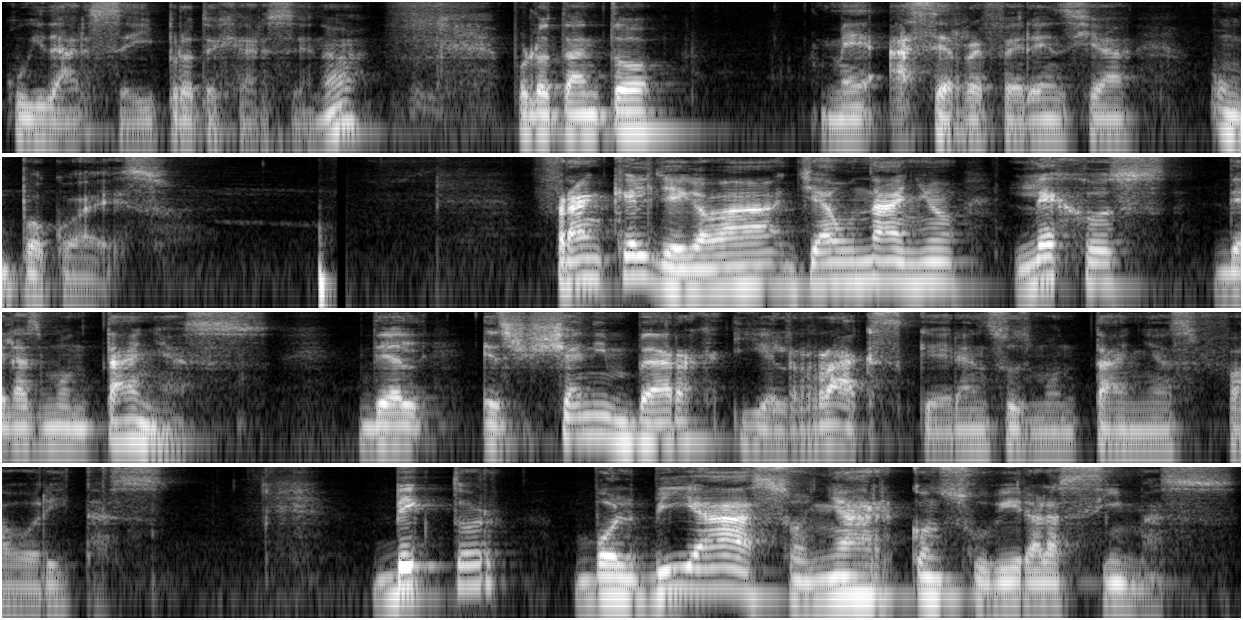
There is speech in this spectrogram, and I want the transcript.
cuidarse y protegerse, ¿no? Por lo tanto, me hace referencia un poco a eso. Frankel llegaba ya un año lejos de las montañas, del Schenningberg y el Rax, que eran sus montañas favoritas. Víctor volvía a soñar con subir a las cimas.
